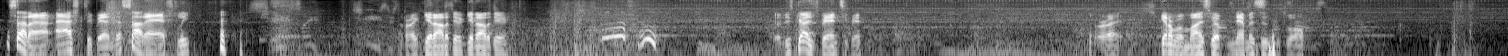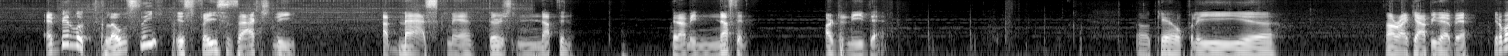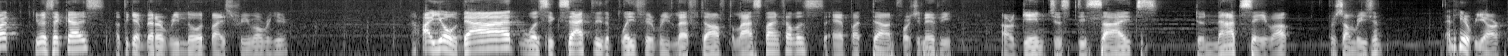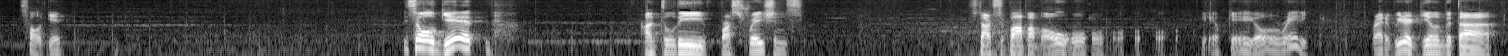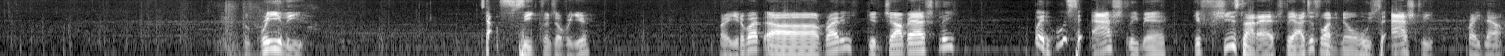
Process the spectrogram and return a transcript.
That's not a Ashley, man. That's not Ashley. all right, get out of there. Get out of there. Yo, this guy's fancy, man. Alright. Kind of reminds me of Nemesis as well. If we look closely, his face is actually a mask, man. There's nothing. And I mean nothing underneath that. Okay, hopefully... Uh... Alright, copy that, man. You know what? Give me a sec, guys. I think I better reload my stream over here. Ah, yo, that was exactly the place where we left off the last time, fellas. Uh, but uh, unfortunately, our game just decides to not save up for some reason. And here we are. It's all good. It's all good. Until the frustrations starts to pop up. Oh, okay, okay, already. Right, we are dealing with uh, the really tough sequence over here. Alright, you know what? Uh, righty. Good job, Ashley. Wait, who's Ashley, man? If she's not Ashley, I just want to know who's Ashley right now.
